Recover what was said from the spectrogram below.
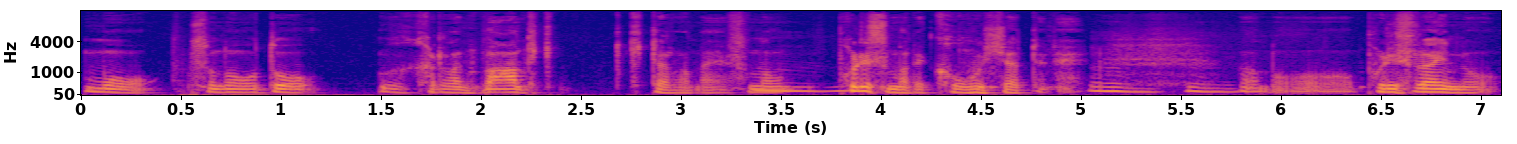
もうその音が体にバーンってききたらねそのうんポリスまで興奮しちゃってね、うんうん。あのポリスラインの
